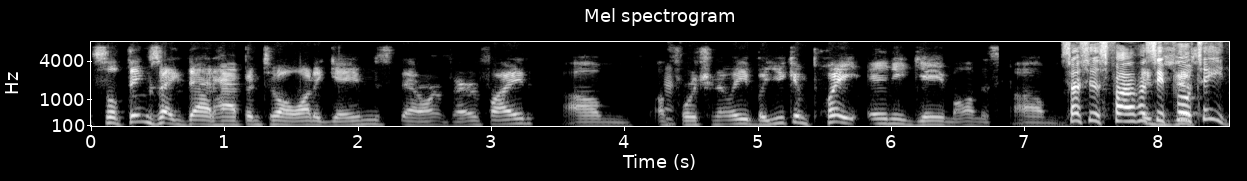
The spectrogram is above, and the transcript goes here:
so things like that happen to a lot of games that aren't verified. Um, unfortunately, but you can play any game on this. Um, Such as Final Fantasy just- 14.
